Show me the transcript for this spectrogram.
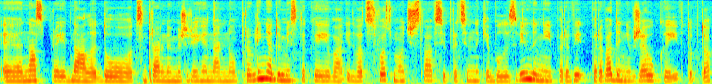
е, нас приєднали до центрального міжрегіонального управління до міста Києва. І 28 числа всі працівники були звільнені і переведені вже у Київ. Тобто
